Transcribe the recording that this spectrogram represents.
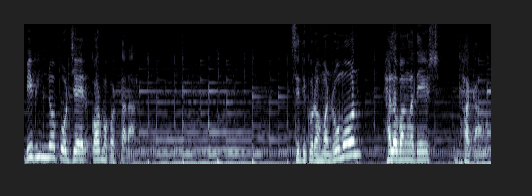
বিভিন্ন পর্যায়ের কর্মকর্তারা। সিদ্দিকুর রহমান, রোমন হ্যালো বাংলাদেশ ঢাকা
